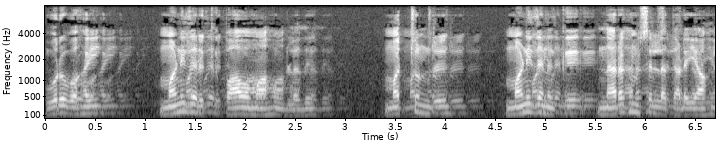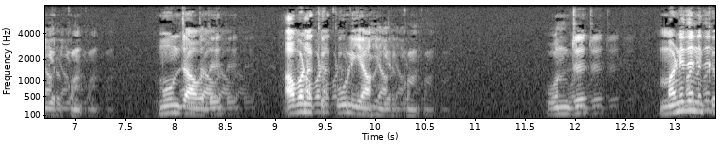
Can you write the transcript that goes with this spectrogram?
ஒரு வகை மனிதருக்கு பாவமாக உள்ளது மற்றொன்று மனிதனுக்கு நரகம் செல்ல தடையாக இருக்கும். மூன்றாவது அவனுக்கு கூலியாக இருக்கும். ஒன்று மனிதனுக்கு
